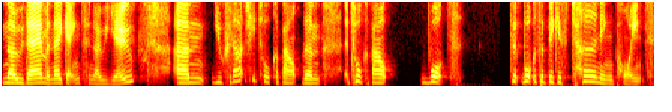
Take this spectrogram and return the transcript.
know them and they're getting to know you. Um, you can actually talk about them, talk about what what was the biggest turning point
